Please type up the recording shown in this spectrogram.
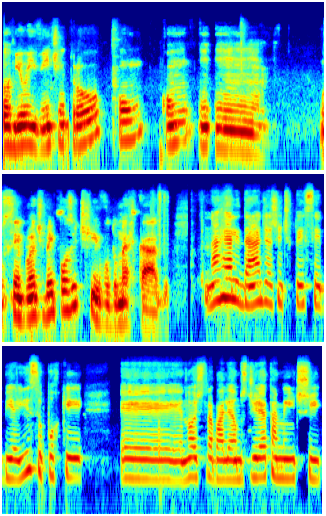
2020 entrou com, com um, um, um semblante bem positivo do mercado. Na realidade, a gente percebia isso porque é, nós trabalhamos diretamente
